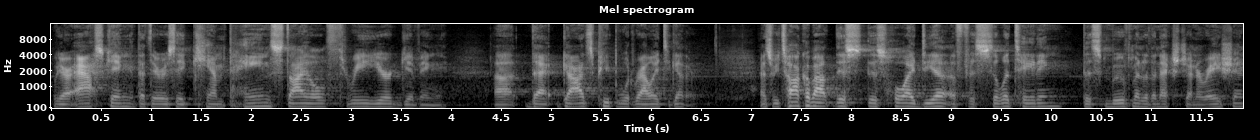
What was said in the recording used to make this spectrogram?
We are asking that there is a campaign style three year giving uh, that God's people would rally together. As we talk about this, this whole idea of facilitating this movement of the next generation,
